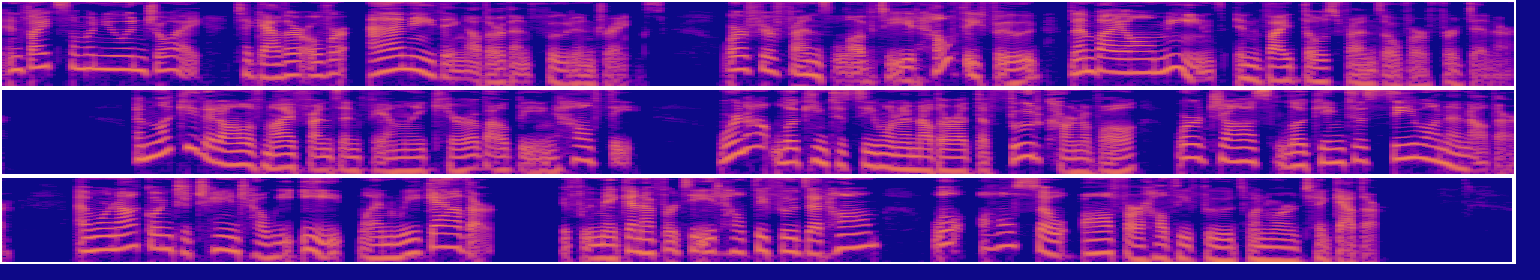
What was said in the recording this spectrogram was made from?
Invite someone you enjoy to gather over anything other than food and drinks. Or if your friends love to eat healthy food, then by all means, invite those friends over for dinner. I'm lucky that all of my friends and family care about being healthy. We're not looking to see one another at the food carnival, we're just looking to see one another. And we're not going to change how we eat when we gather. If we make an effort to eat healthy foods at home, we'll also offer healthy foods when we're together.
